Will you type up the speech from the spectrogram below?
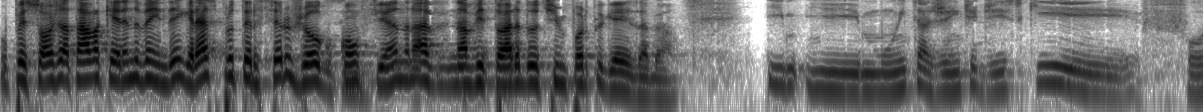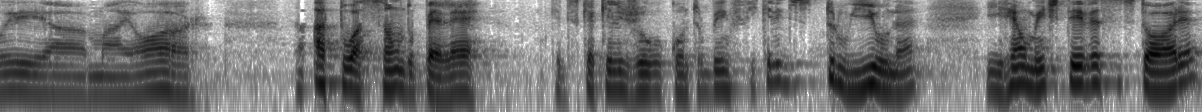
o pessoal já estava querendo vender ingresso para o terceiro jogo, Sim. confiando na, na vitória do time português, Abel. E, e, muita gente diz que foi a maior atuação do Pelé, que diz que aquele jogo contra o Benfica ele destruiu, né? E realmente teve essa história,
